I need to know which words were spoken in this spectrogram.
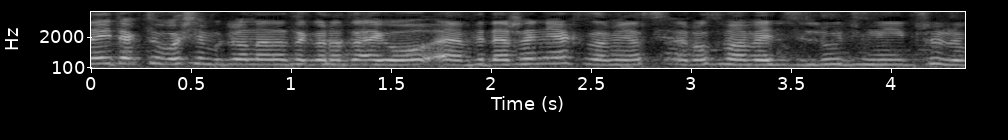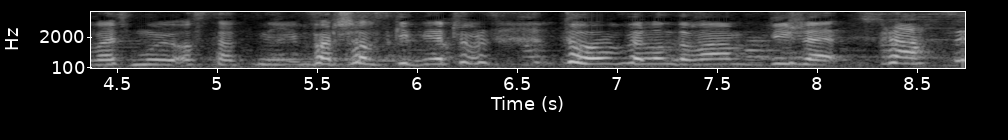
No i tak to właśnie wygląda na tego rodzaju e, wydarzeniach. Zamiast rozmawiać z ludźmi i przeżywać mój ostatni warszawski wieczór, to wylądowałam w wirze pracy.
